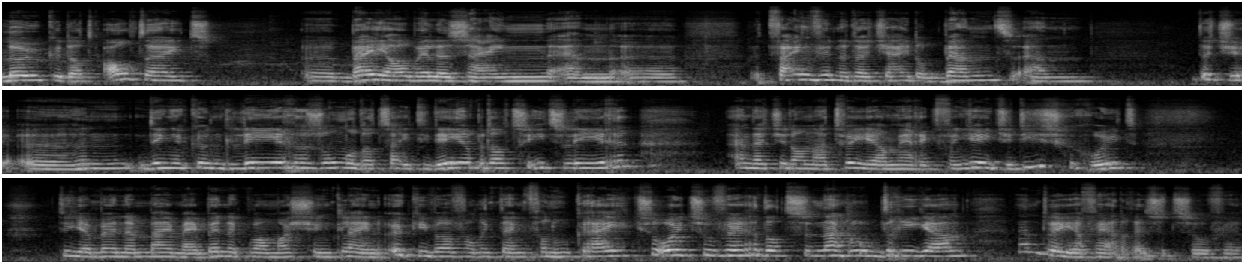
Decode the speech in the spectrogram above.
leuke, dat altijd uh, bij jou willen zijn. En het fijn vinden dat jij er bent. En dat je uh, hun dingen kunt leren zonder dat zij het idee hebben dat ze iets leren. En dat je dan na twee jaar merkt van jeetje, die is gegroeid toen jij bij mij binnenkwam, was je een klein ukkie waarvan ik denk van hoe krijg ik ze ooit zover dat ze naar groep drie gaan. En twee jaar verder is het zover.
